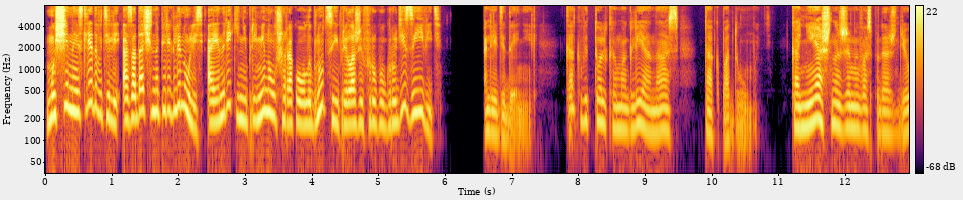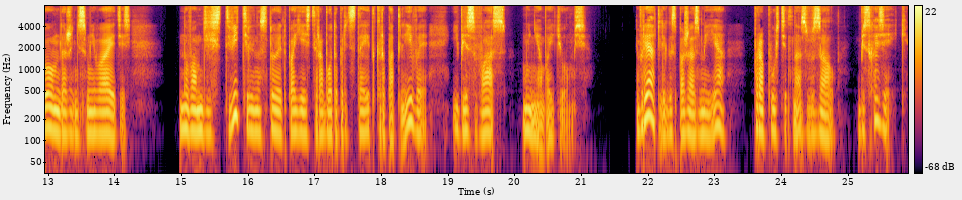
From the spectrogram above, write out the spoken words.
Мужчины-исследователи озадаченно переглянулись, а Энрике не приминул широко улыбнуться и, приложив руку к груди, заявить. «Леди Дэниэль, как вы только могли о нас так подумать? Конечно же, мы вас подождем, даже не сомневайтесь. Но вам действительно стоит поесть, работа предстоит кропотливая, и без вас мы не обойдемся. Вряд ли госпожа Змея пропустит нас в зал без хозяйки.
